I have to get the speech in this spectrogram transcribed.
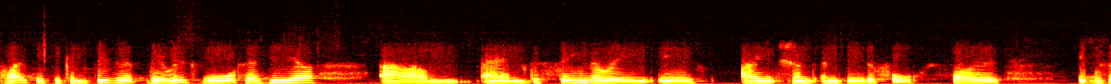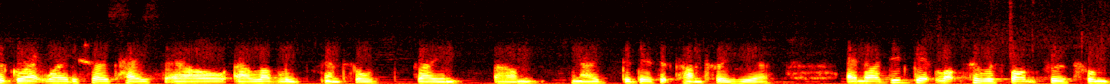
places you can visit. There is water here, um, and the scenery is ancient and beautiful. So it was a great way to showcase our, our lovely Central Australian, um, you know, the desert country here. And I did get lots of responses from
